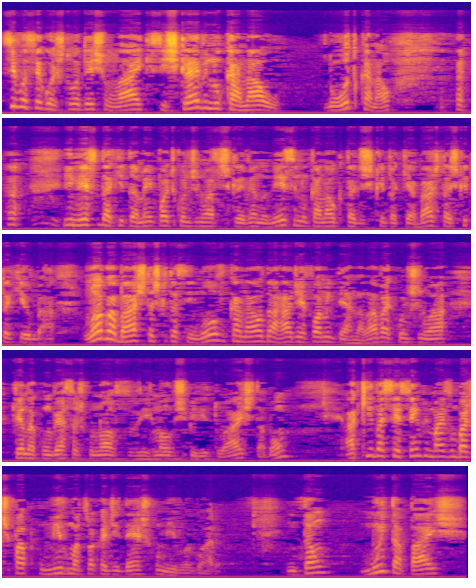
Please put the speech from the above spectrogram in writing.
Se você gostou, deixa um like, se inscreve no canal, no outro canal. e nesse daqui também pode continuar se inscrevendo nesse no canal que está descrito aqui abaixo. Está escrito aqui logo abaixo está escrito assim novo canal da Rádio Reforma Interna. Lá vai continuar tendo conversas com nossos irmãos espirituais, tá bom? Aqui vai ser sempre mais um bate-papo comigo, uma troca de ideias comigo agora. Então, muita paz,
